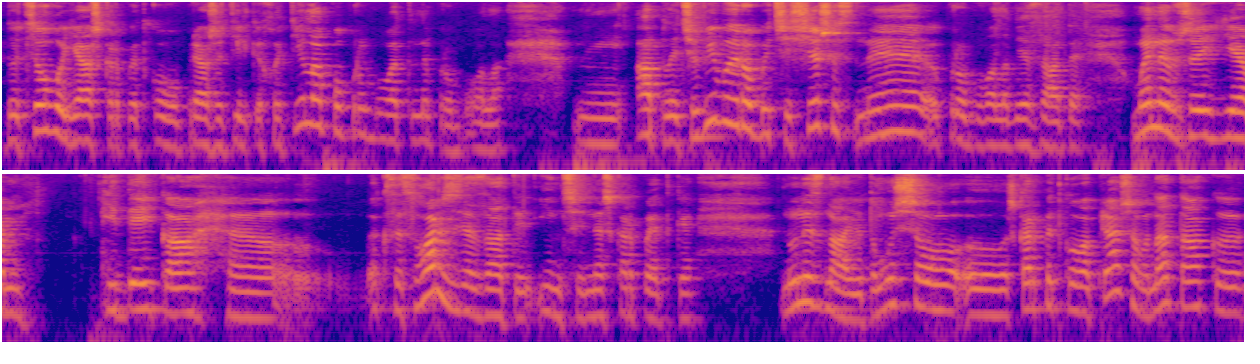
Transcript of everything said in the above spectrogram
До цього я шкарпеткову пряжу тільки хотіла попробувати, не пробувала. А плечові вироби чи ще щось не пробувала в'язати. У мене вже є ідейка е, аксесуар зв'язати інший, не шкарпетки. Ну, не знаю, тому що е, шкарпеткова пряжа, вона так. е,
